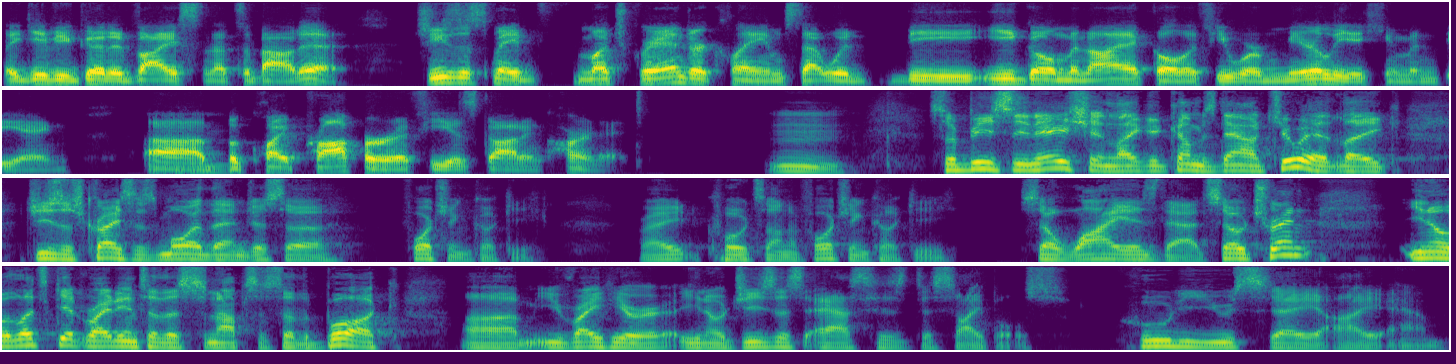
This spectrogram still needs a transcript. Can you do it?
They give you good advice, and that's about it. Jesus made much grander claims that would be egomaniacal if he were merely a human being, uh, mm. but quite proper if he is God incarnate. Mm. So, BC Nation, like it comes down to it, like Jesus Christ is more than just a fortune cookie, right? Quotes on a fortune cookie. So why is that? So Trent, you know, let's get right into the synopsis of the book. Um, you write here, you know, Jesus asks his disciples, "Who do you say I am?"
